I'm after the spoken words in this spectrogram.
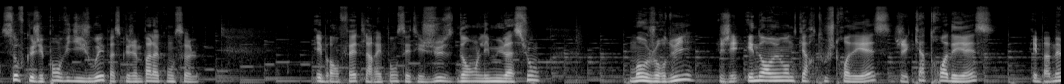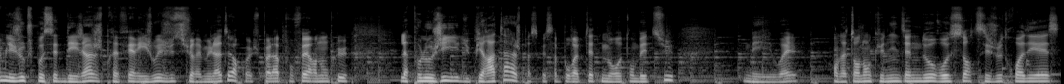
Sauf que j'ai pas envie d'y jouer parce que j'aime pas la console. Et ben en fait, la réponse était juste dans l'émulation. Moi aujourd'hui, j'ai énormément de cartouches 3DS, j'ai 4 3DS, et bah même les jeux que je possède déjà, je préfère y jouer juste sur émulateur quoi. Je suis pas là pour faire non plus l'apologie du piratage parce que ça pourrait peut-être me retomber dessus. Mais ouais, en attendant que Nintendo ressorte ses jeux 3DS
